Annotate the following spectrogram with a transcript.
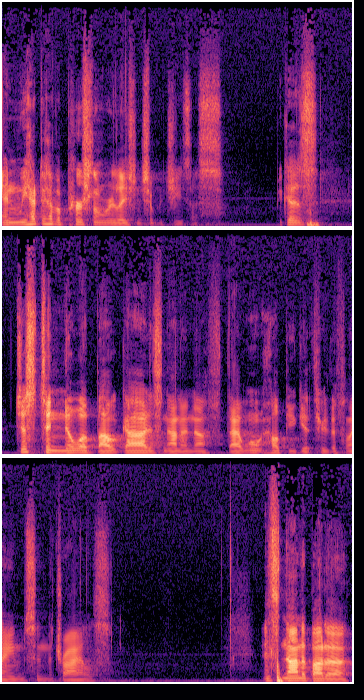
And we have to have a personal relationship with Jesus because just to know about God is not enough. That won't help you get through the flames and the trials. It's not about a,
